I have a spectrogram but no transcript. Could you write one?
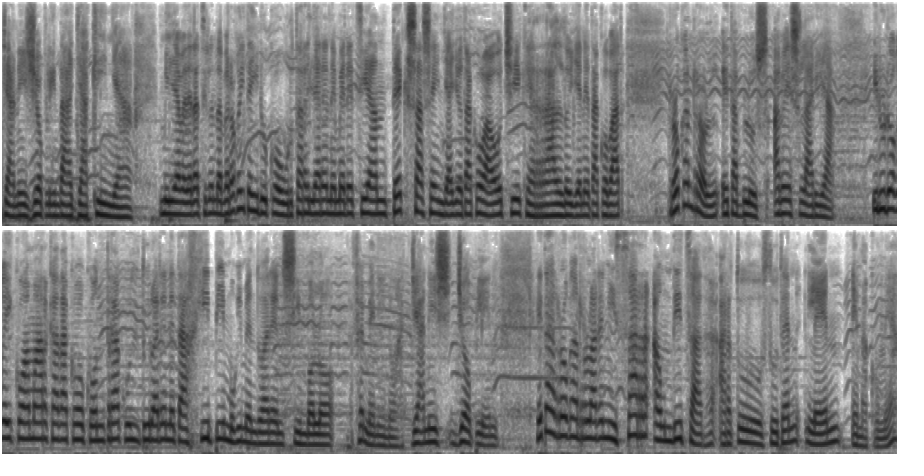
Janis Joplin da jakina. Mila bederatziren da berrogeita iruko urtarrilaren emeretzian Texasen jaiotako haotxik erraldoienetako bat rock and roll eta blues abeslaria. Irurogeiko amarkadako kontrakulturaren eta hippie mugimenduaren simbolo femeninoa, Janis Joplin. Eta rock and rollaren izar haunditzat hartu zuten lehen emakumea.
